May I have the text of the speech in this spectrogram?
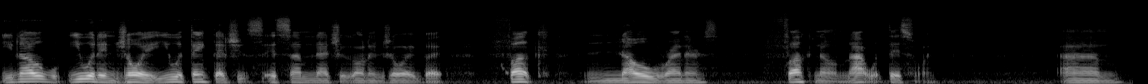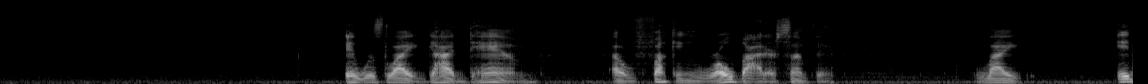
you know, you would enjoy it. You would think that you, it's something that you're going to enjoy, but fuck no runners. Fuck no, not with this one. Um, it was like, god damn, a fucking robot or something. Like, it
